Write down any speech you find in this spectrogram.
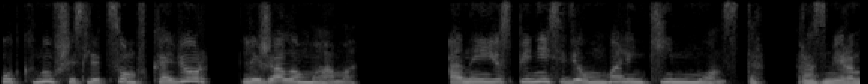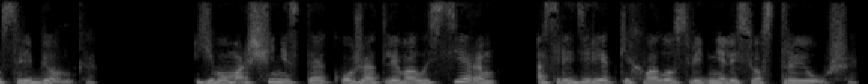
уткнувшись лицом в ковер, лежала мама. А на ее спине сидел маленький монстр размером с ребенка, Его морщинистая кожа отливала серым, а среди редких волос виднелись острые уши.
